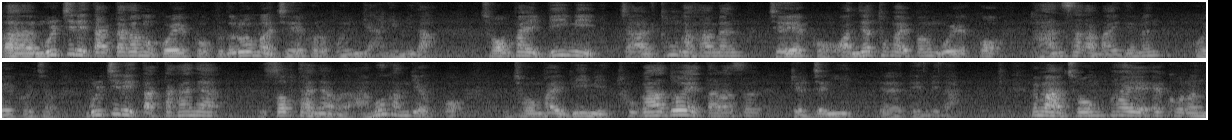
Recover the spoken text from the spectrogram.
아, 물질이 딱딱하면 고에코, 부드러우면 저에코로 보이는 게 아닙니다. 초음파의 빔이 잘 통과하면 저에코, 완전 통과해보면 무에코, 반사가 많이 되면 고에코죠. 물질이 딱딱하냐, 소프트하냐는 아무 관계없고 초음파의 빔이 투과도에 따라서 결정이 에, 됩니다. 그러면 초음파의 에코는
